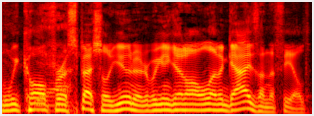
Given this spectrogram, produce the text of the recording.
when we call for a special unit, are we going to get all 11 guys on the field?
